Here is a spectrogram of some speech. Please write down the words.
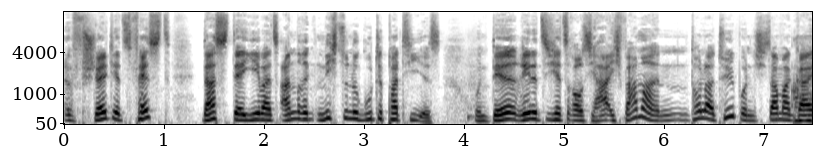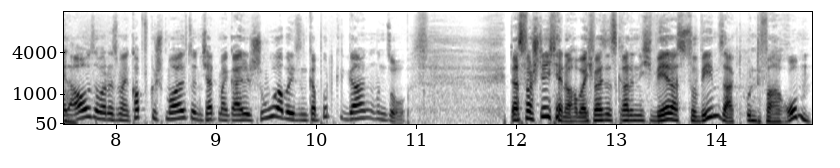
äh, stellt jetzt fest, dass der jeweils andere nicht so eine gute Partie ist. Und der redet sich jetzt raus, ja, ich war mal ein toller Typ und ich sah mal geil aus, aber da ist mein Kopf geschmolzen und ich hatte mal geile Schuhe, aber die sind kaputt gegangen und so. Das verstehe ich ja noch, aber ich weiß jetzt gerade nicht, wer das zu wem sagt und warum,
